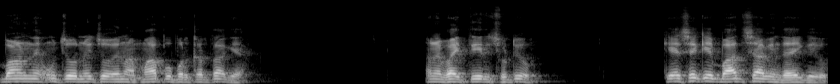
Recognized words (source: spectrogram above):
બાણને ઊંચો નીચો એના માપ ઉપર કરતા ગયા. અને ભાઈ તીર છૂટ્યો. કહે છે કે બાદશાહ વિંધાઈ ગયો.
